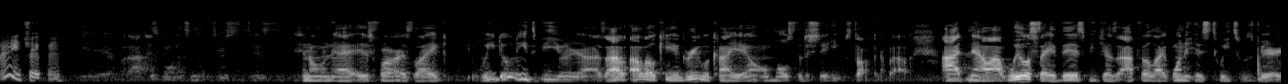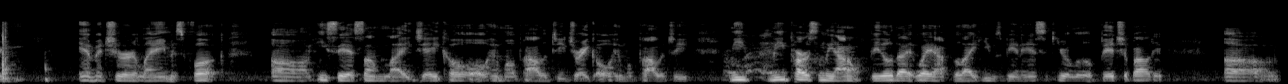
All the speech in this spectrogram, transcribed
I ain't tripping. Yeah, but I just wanted to just just and on that as far as like we do need to be unionized. I, I low key agree with Kanye on most of the shit he was talking about. I now I will say this because I feel like one of his tweets was very immature, lame as fuck. Um, he said something like J. Cole owe him apology, Drake owe him apology. Me me personally, I don't feel that way. I feel like he was being an insecure little bitch about it. Um,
